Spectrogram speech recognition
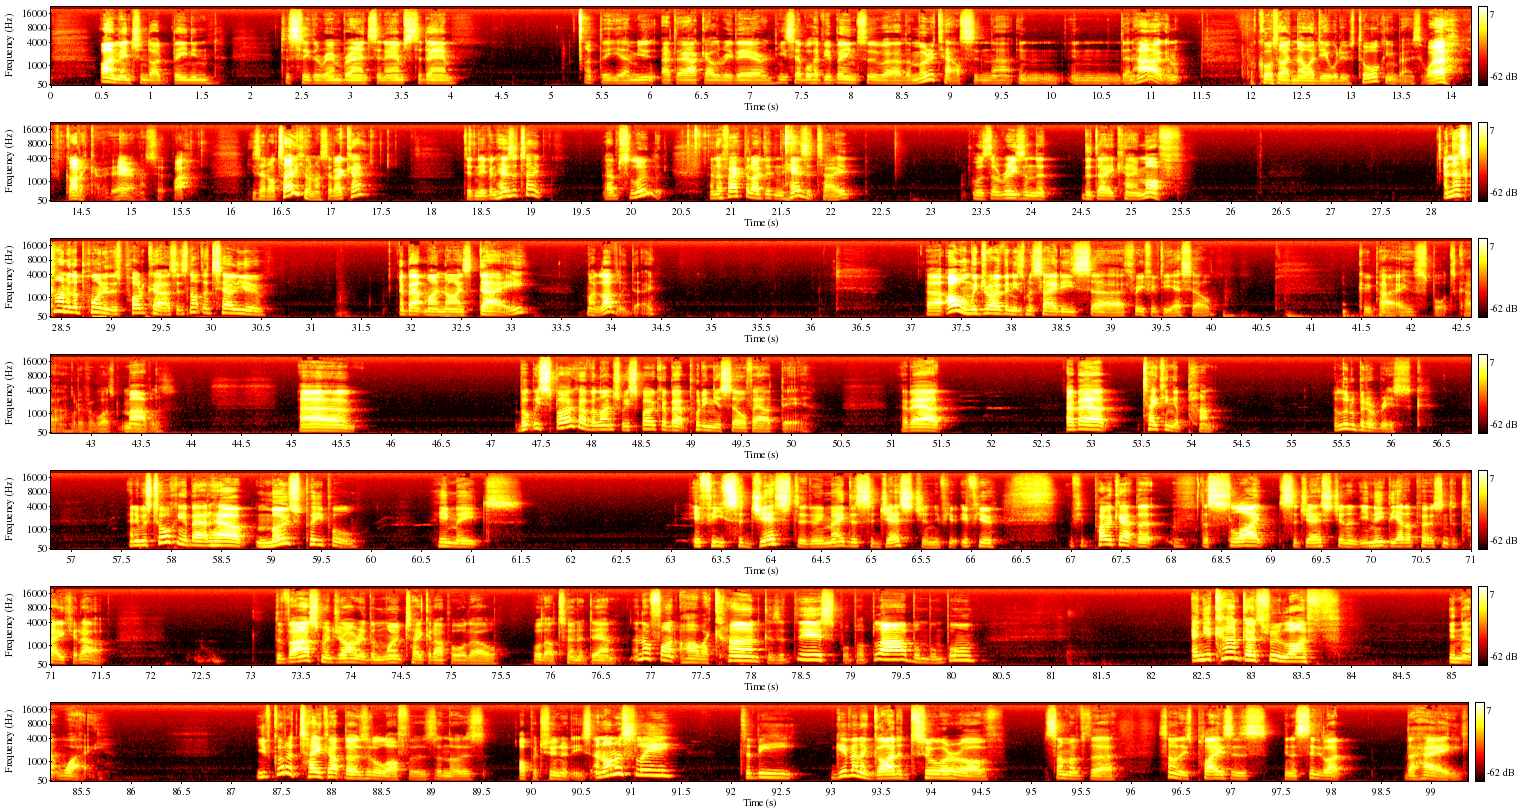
I mentioned I'd been in to see the Rembrandts in Amsterdam at the uh, at the art gallery there, and he said, "Well, have you been to uh, the Mauritshuis in uh, in in Den Haag?" And of course, I had no idea what he was talking about. He said, "Well, you've got to go there," and I said, "Well," he said, "I'll take you," and I said, "Okay." Didn't even hesitate. Absolutely. And the fact that I didn't hesitate was the reason that the day came off. And that's kind of the point of this podcast. It's not to tell you about my nice day, my lovely day. Uh, oh, and we drove in his Mercedes uh, 350 SL coupe, sports car, whatever it was. Marvelous. Uh, but we spoke over lunch, we spoke about putting yourself out there, about, about taking a punt, a little bit of risk. And he was talking about how most people he meets, if he suggested, he made the suggestion, if you, if you, if you poke out the the slight suggestion and you need the other person to take it up, the vast majority of them won't take it up or they'll or they'll turn it down. And they'll find, oh, I can't because of this, blah, blah, blah, boom, boom, boom. And you can't go through life in that way. You've got to take up those little offers and those opportunities. And honestly, to be given a guided tour of some of the some of these places in a city like The Hague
